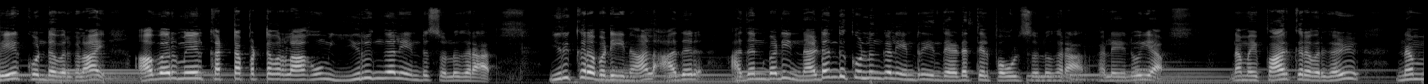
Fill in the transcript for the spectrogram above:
வேர் கொண்டவர்களாய் அவர் மேல் கட்டப்பட்டவர்களாகவும் இருங்கள் என்று சொல்லுகிறார். இருக்கிறபடியினால் அதர் அதன்படி நடந்து கொள்ளுங்கள் என்று இந்த இடத்தில் பவுல் சொல்லுகிறார். ஹலே லூயா நம்மை பார்க்கிறவர்கள் நம்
